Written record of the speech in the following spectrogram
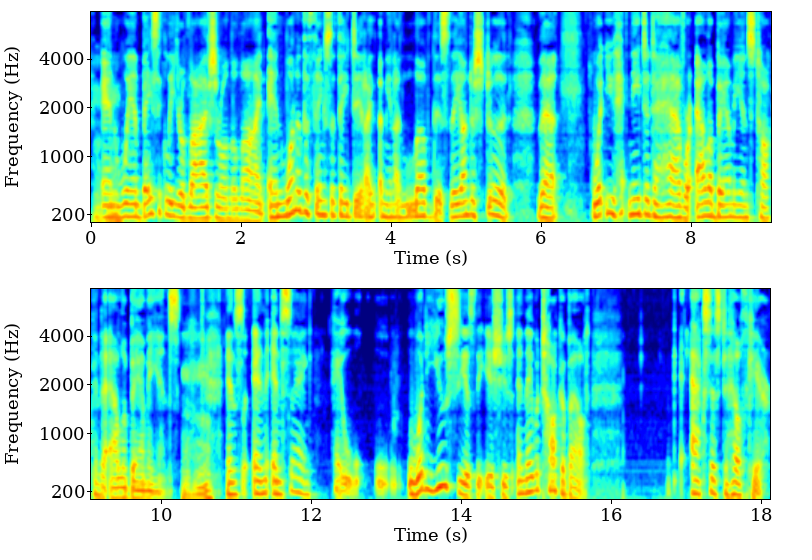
mm-hmm. and when basically your lives are on the line. And one of the things that they did, I, I mean, I love this. They understood that what you needed to have were Alabamians talking to Alabamians mm-hmm. and, and, and saying, hey, what do you see as the issues? And they would talk about access to health care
